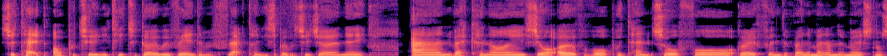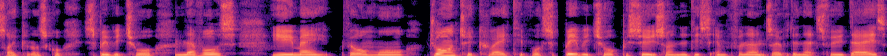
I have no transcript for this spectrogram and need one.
should take the opportunity to go within and reflect on your spiritual journey and recognize your overall potential for growth and development on emotional, psychological, spiritual levels. You may feel more drawn to creative or spiritual pursuits under this influence over the next few days.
